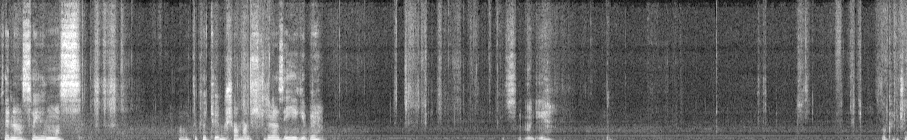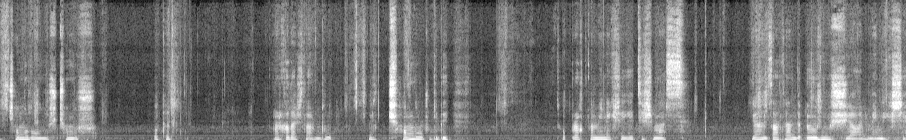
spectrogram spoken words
fena sayılmaz. Altı kötüymüş ama üstü biraz iyi gibi. Bir saniye. Bakın çok çamur olmuş çamur. Bakın. Arkadaşlar bu çamur gibi toprakla menekşe yetişmez. Yani zaten de ölmüş yani menekşe.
